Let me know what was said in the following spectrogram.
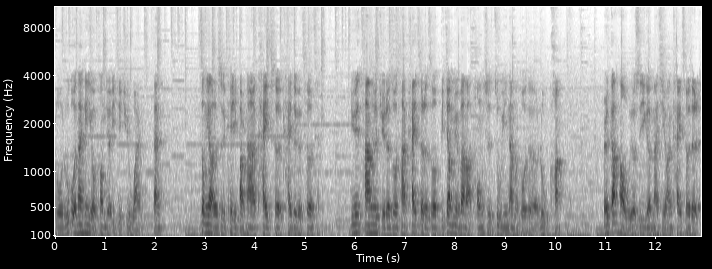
我如果那天有空就一起去玩。但重要的是可以帮他开车开这个车程，因为他会觉得说他开车的时候比较没有办法同时注意那么多的路况，而刚好我又是一个蛮喜欢开车的人，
